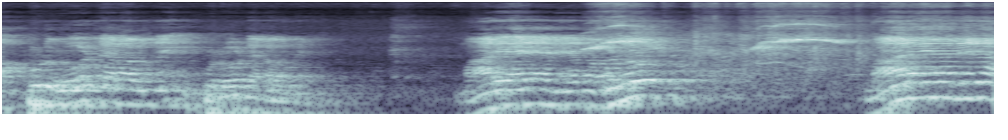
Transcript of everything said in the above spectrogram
అప్పుడు రోడ్లు ఎలా ఉన్నాయి ఇప్పుడు రోడ్లు ఎలా ఉన్నాయి? మారాయా నేతములు మారాయా లేదా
